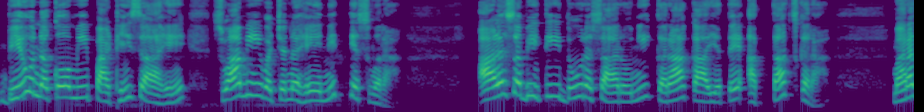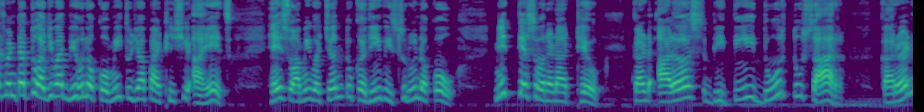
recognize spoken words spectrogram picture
भिव नको मी पाठीस आहे स्वामी वचन हे नित्य स्मरा. आळस भीती दूर सारोनी करा काय ते आत्ताच करा. महाराज म्हणतात तू अजिबात भिवू नको मी तुझ्या पाठीशी आहेच. हे स्वामी वचन तू कधी विसरू नको. नित्य स्मरणात ठेव. कारण आळस भीती दूर तू सार. कारण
